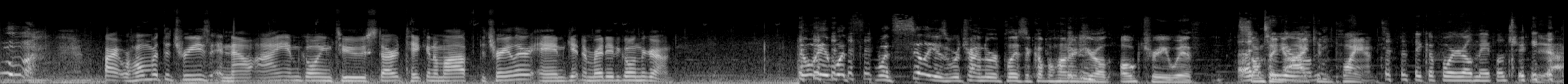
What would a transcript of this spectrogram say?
All right, we're home with the trees and now I am going to start taking them off the trailer and getting them ready to go in the ground. No, wait, what's what's silly is we're trying to replace a couple hundred year old oak tree with something I can plant. like a four-year-old maple tree. Yeah.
